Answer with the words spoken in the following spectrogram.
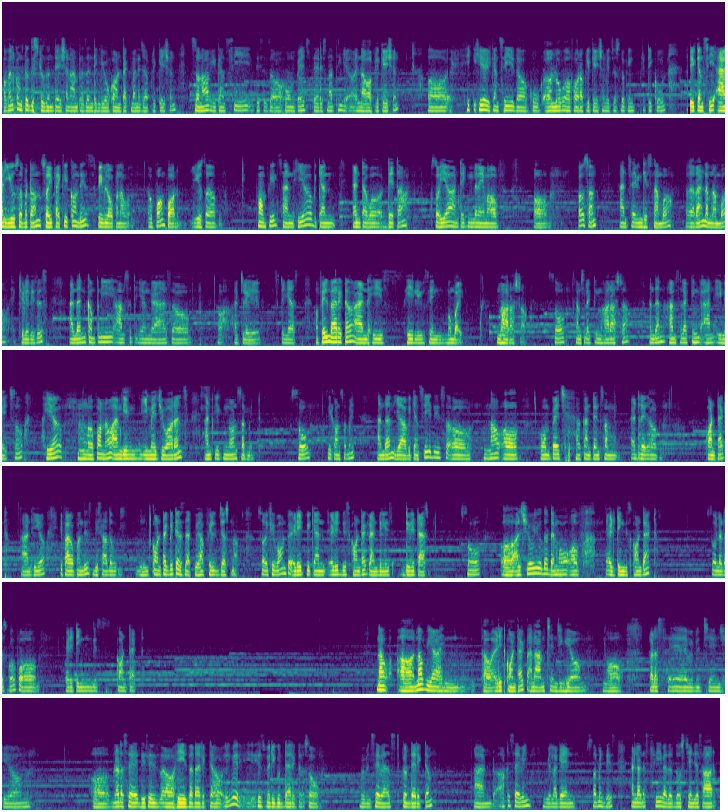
Welcome to this presentation. I'm presenting you contact manager application. So now you can see this is our home page. There is nothing in our application. Uh, here you can see the uh, logo of our application which is looking pretty cool. You can see add user button. So if I click on this, we will open our a form for user form fields and here we can enter our data. So here I'm taking the name of uh, person and saving his number a random number actually this is and then company I'm setting as uh, uh, actually sitting as a film director and he's he lives in Mumbai Maharashtra. So I'm selecting Maharashtra and then I'm selecting an image. So here uh, for now I'm giving image URLs and clicking on submit. So click on submit and then yeah we can see this uh, now our home page uh, contains some address uh, contact and here if I open this these are the contact details that we have filled just now. So if you want to edit we can edit this contact and delete delete as well. So uh, I'll show you the demo of editing this contact. So let us go for editing this contact. Now uh, now we are in uh, edit contact and I'm changing here uh, let us say we will change here uh, let us say this is uh, he is the director. He's very, he's very good director so we will save as good director. And after saving we will again submit this and let us see whether those changes are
